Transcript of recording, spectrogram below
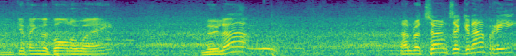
And giving the ball away. Müller. And return to Gnabry.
